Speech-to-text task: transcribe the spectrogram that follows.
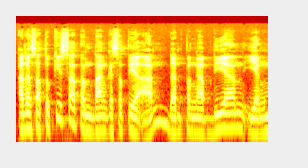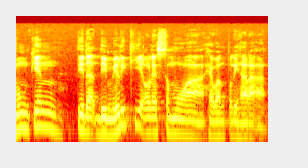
ada satu kisah tentang kesetiaan dan pengabdian yang mungkin tidak dimiliki oleh semua hewan peliharaan.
